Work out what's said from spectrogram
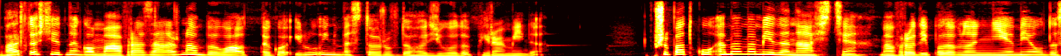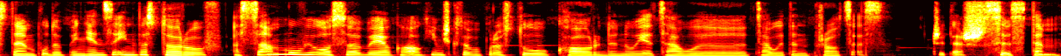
Wartość jednego Mawra zależna była od tego, ilu inwestorów dochodziło do piramidy. W przypadku MMM11 Mawrodi podobno nie miał dostępu do pieniędzy inwestorów, a sam mówił o sobie jako o kimś, kto po prostu koordynuje cały, cały ten proces, czy też system.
